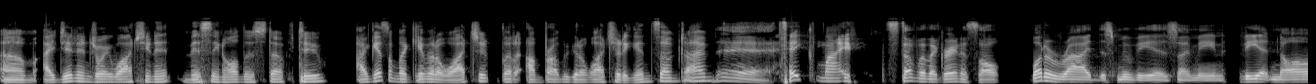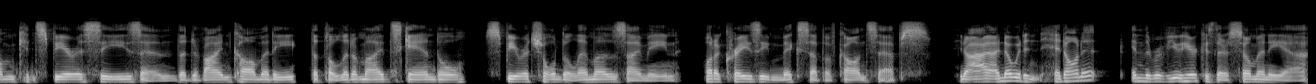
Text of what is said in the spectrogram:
Um, I did enjoy watching it, missing all this stuff too. I guess I'm gonna give it a watch it, but I'm probably gonna watch it again sometime. Take my stuff with a grain of salt. What a ride this movie is. I mean, Vietnam conspiracies and the Divine Comedy, the thalidomide scandal, spiritual dilemmas. I mean, what a crazy mix up of concepts. You know, I, I know we didn't hit on it in the review here because there's so many uh,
